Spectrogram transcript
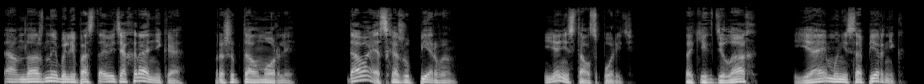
«Там должны были поставить охранника», — прошептал Морли. «Давай я схожу первым». Я не стал спорить. В таких делах я ему не соперник.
